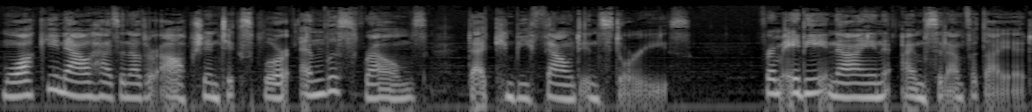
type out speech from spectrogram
Milwaukee now has another option to explore endless realms that can be found in stories. From 889, I'm Sadam Fatayed.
